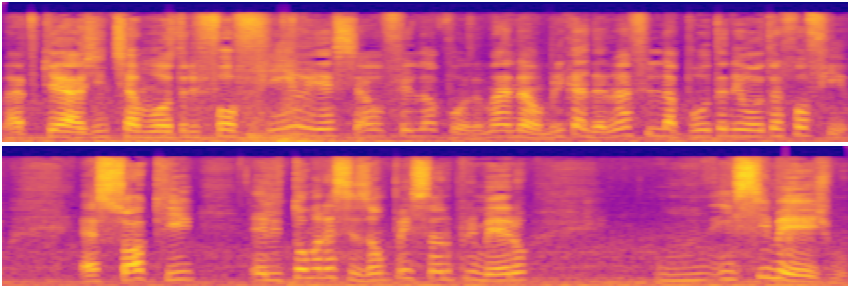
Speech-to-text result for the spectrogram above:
Mas é porque a gente chamou outro de fofinho e esse é o filho da puta. Mas não, brincadeira, não é filho da puta nem outro é fofinho. É só que ele toma decisão pensando primeiro em si mesmo.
